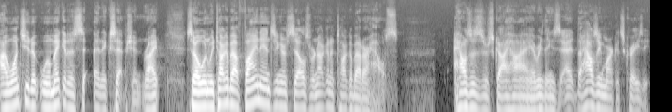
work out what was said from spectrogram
I want you to. We'll make it a, an exception, right? So when we talk about financing ourselves, we're not going to talk about our house. Houses are sky high. Everything's uh, the housing market's crazy.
